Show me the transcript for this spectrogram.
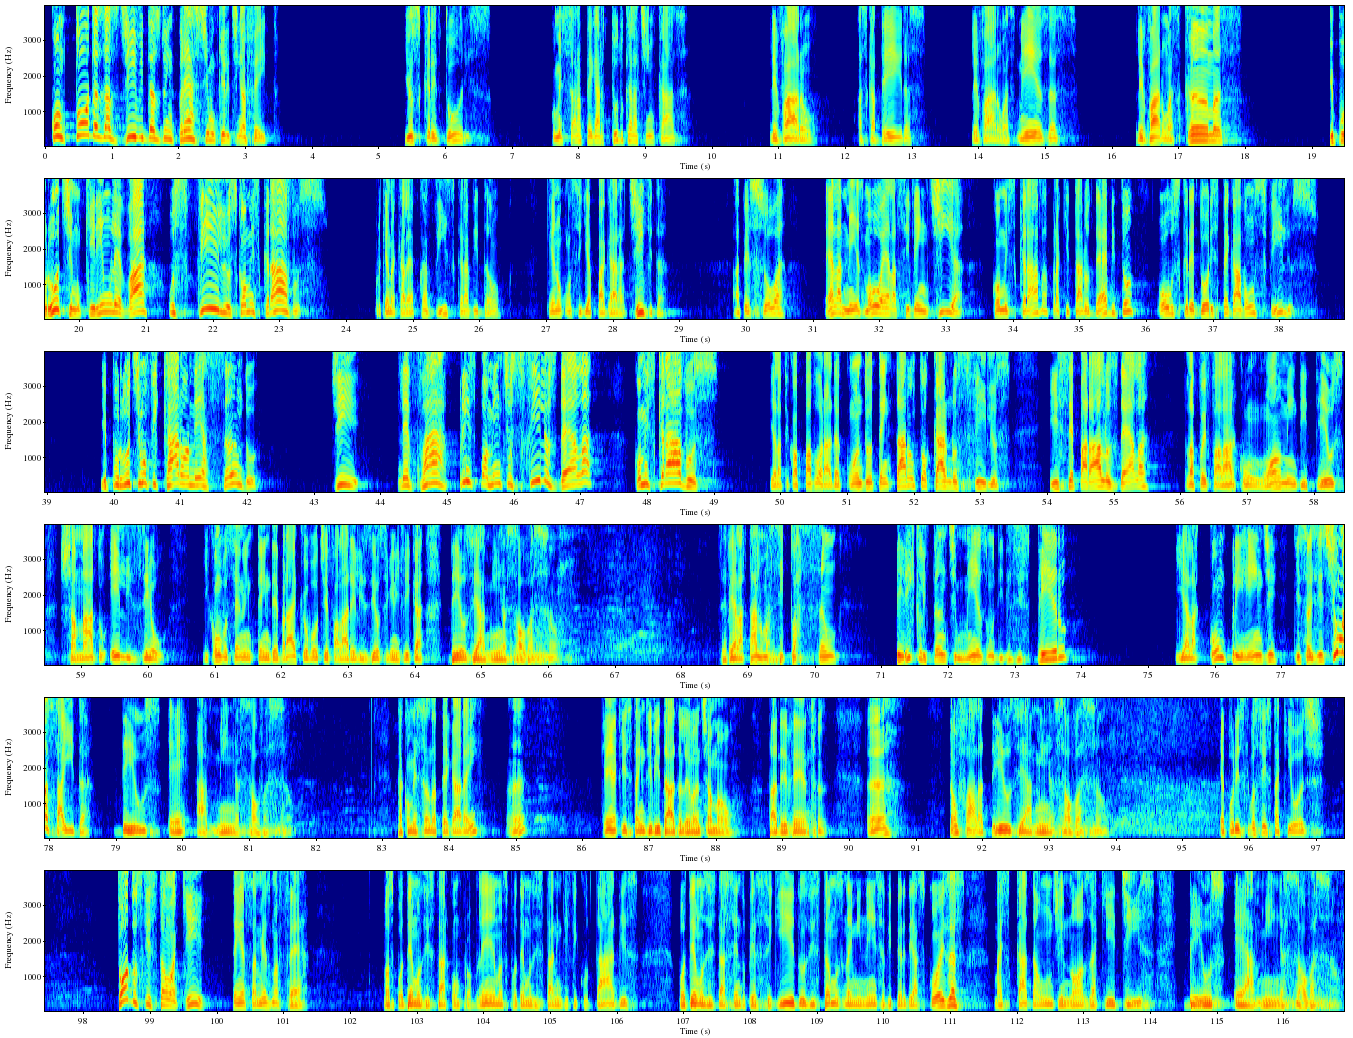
com todas as dívidas do empréstimo que ele tinha feito. E os credores começaram a pegar tudo que ela tinha em casa. Levaram as cadeiras, levaram as mesas, levaram as camas. E por último, queriam levar os filhos como escravos. Porque naquela época havia escravidão quem não conseguia pagar a dívida, a pessoa, ela mesma, ou ela se vendia como escrava para quitar o débito, ou os credores pegavam os filhos. E por último ficaram ameaçando de levar principalmente os filhos dela como escravos. E ela ficou apavorada quando tentaram tocar nos filhos e separá-los dela ela foi falar com um homem de Deus chamado Eliseu. E como você não entende hebraico, eu vou te falar: Eliseu significa Deus é a minha salvação. Você vê, ela está numa situação periclitante mesmo, de desespero, e ela compreende que só existe uma saída: Deus é a minha salvação. Está começando a pegar aí? Hã? Quem aqui está endividado, levante a mão. Está devendo? É? Então fala, Deus é a minha salvação. É por isso que você está aqui hoje. Todos que estão aqui têm essa mesma fé. Nós podemos estar com problemas, podemos estar em dificuldades, podemos estar sendo perseguidos, estamos na iminência de perder as coisas, mas cada um de nós aqui diz: Deus é a minha salvação.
